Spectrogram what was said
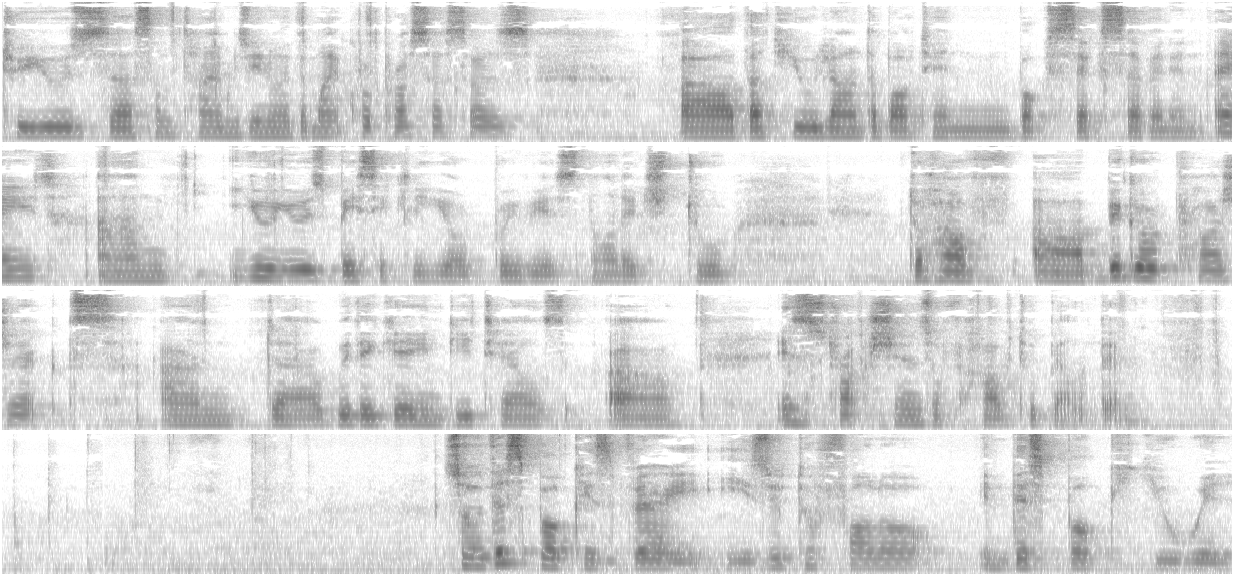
to use uh, sometimes you know the microprocessors uh, that you learned about in box 6 7 and 8 and you use basically your previous knowledge to to have uh, bigger projects and uh, with again details uh, instructions of how to build them so this book is very easy to follow in this book you will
